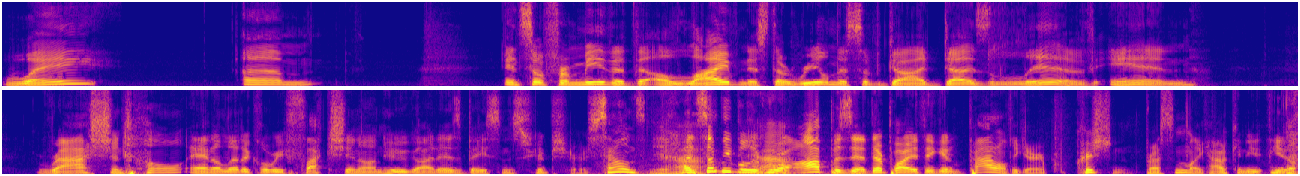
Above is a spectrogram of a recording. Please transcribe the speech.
way. Um, and so for me, the the aliveness, the realness of God does live in rational analytical reflection on who God is based in scripture. Sounds yeah, and some people yeah. who are opposite, they're probably thinking, I don't think you're a Christian, Preston. Like how can you you know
